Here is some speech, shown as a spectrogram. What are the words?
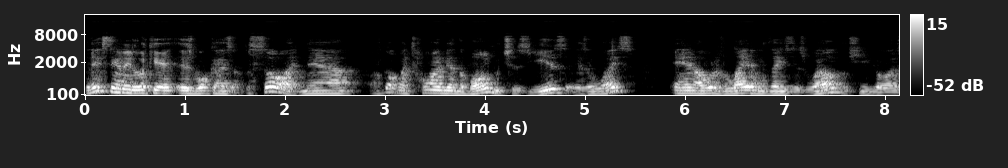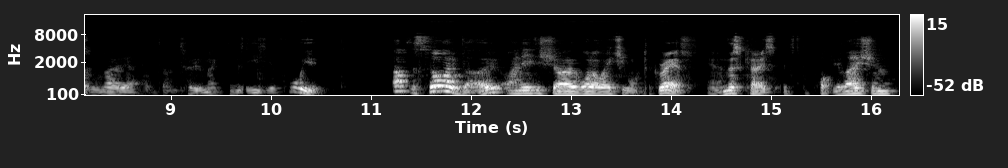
The next thing I need to look at is what goes up the side. Now, I've got my time down the bottom, which is years, as always, and I would have labelled these as well, which you guys will no doubt have done too to make things easier for you. Up the side, though, I need to show what I actually want to graph, and in this case, it's the population,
